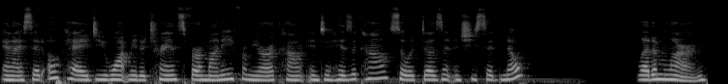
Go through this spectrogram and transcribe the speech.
and i said okay do you want me to transfer money from your account into his account so it doesn't? And she said nope. Let him learn.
